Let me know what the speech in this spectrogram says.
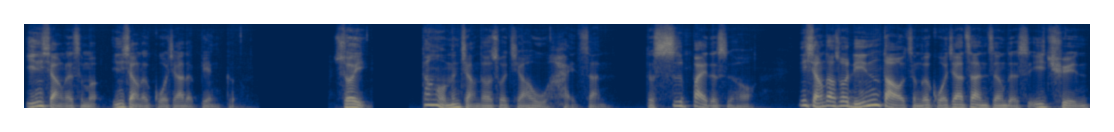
影响了什么？影响了国家的变革。所以。当我们讲到说甲午海战的失败的时候，你想到说领导整个国家战争的是一群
